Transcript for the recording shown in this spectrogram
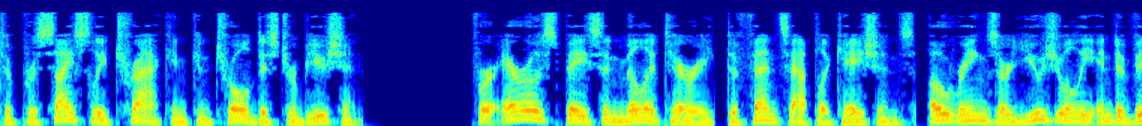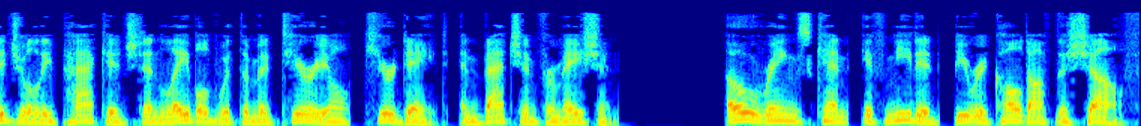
to precisely track and control distribution. For aerospace and military, defense applications, O-rings are usually individually packaged and labeled with the material, cure date, and batch information. O-rings can, if needed, be recalled off the shelf.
